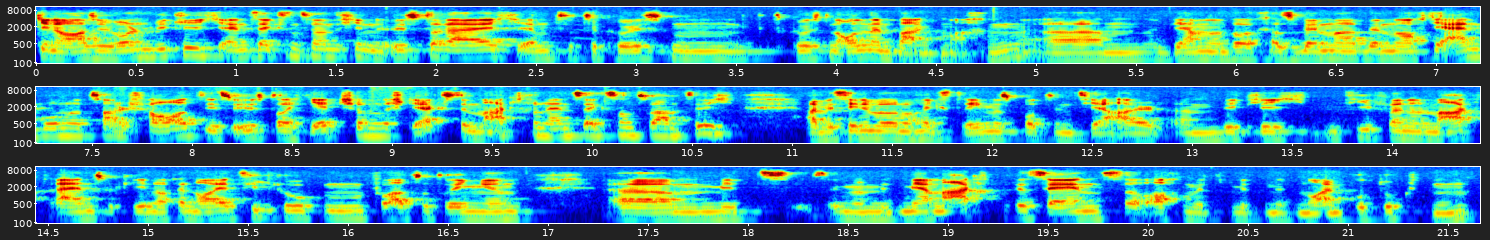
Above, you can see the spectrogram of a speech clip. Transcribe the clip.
Genau, also wir wollen wirklich N26 in Österreich ähm, zur, zur, größten, zur größten Online-Bank machen. Ähm, wir haben einfach, also wenn man, wenn man auf die Einwohnerzahl schaut, ist Österreich jetzt schon der stärkste Markt von N26, aber wir sehen aber noch extremes Potenzial, ähm, wirklich tiefer in den Markt reinzugehen, auch in neue Zielgruppen vorzudringen, ähm, mit, wir, mit mehr Marktpräsenz, aber auch mit, mit, mit neuen Produkten.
